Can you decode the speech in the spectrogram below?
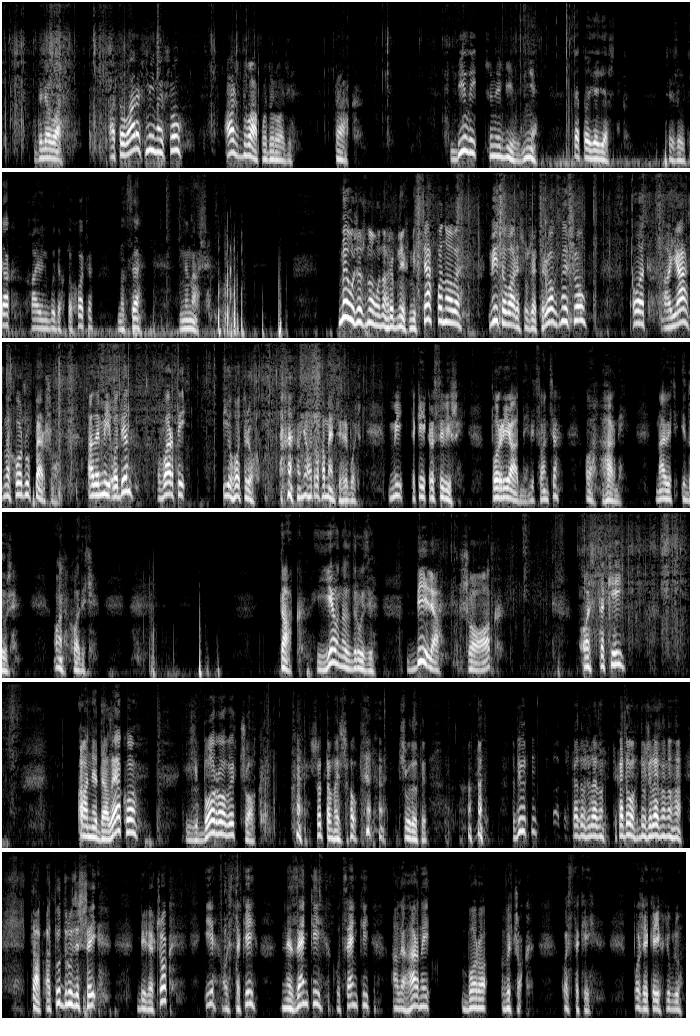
для вас. А товариш мій знайшов аж два по дорозі. Так. Білий чи не білий? Ні. Це той яєчник. Чи жовтяк. Хай він буде хто хоче, але це не наше. Ми вже знову на грибних місцях, панове. Мій товариш вже трьох знайшов. От, а я знаходжу першого. Але мій один вартий його трьох. У нього трохи менші грибочки. Мій такий красивіший, порядний від сонця. О, гарний. Навіть і дуже. Он ходить. Так, є у нас, друзі, біля чок. Ось такий. А недалеко й боровичок. Ха, Що ти там знайшов? Чудо ти. Ха, Тобі такий? Така довжелезна, така дов- довжелезна нога. Так, а тут, друзі, ще й білячок і ось такий низенький, куценький, але гарний боровичок. Ось такий. Боже, як я їх люблю.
